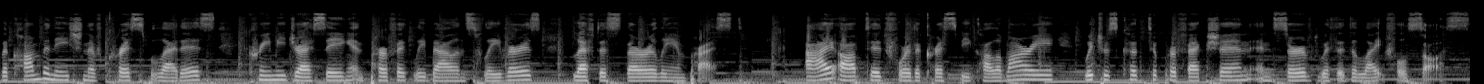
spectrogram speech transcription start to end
The combination of crisp lettuce, creamy dressing, and perfectly balanced flavors left us thoroughly impressed. I opted for the crispy calamari, which was cooked to perfection and served with a delightful sauce.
